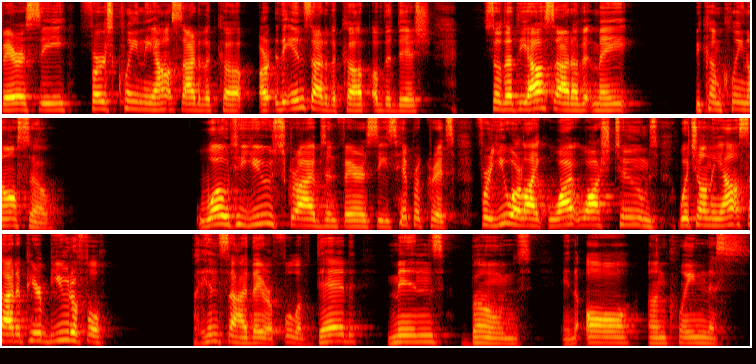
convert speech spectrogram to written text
Pharisee, first clean the outside of the cup, or the inside of the cup of the dish, so that the outside of it may become clean also. Woe to you, scribes and Pharisees, hypocrites, for you are like whitewashed tombs, which on the outside appear beautiful, but inside they are full of dead men's bones and all uncleanness.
